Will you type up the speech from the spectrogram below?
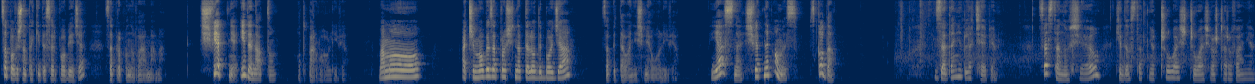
Co powiesz na taki deser po obiedzie? zaproponowała mama. Świetnie, idę na to, odparła Oliwia. Mamo, a czy mogę zaprosić na te lody Bodzia? zapytała nieśmiało Oliwia. Jasne, świetny pomysł. Zgoda. Zadanie dla ciebie. Zastanów się, kiedy ostatnio czułaś, czułaś rozczarowanie.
